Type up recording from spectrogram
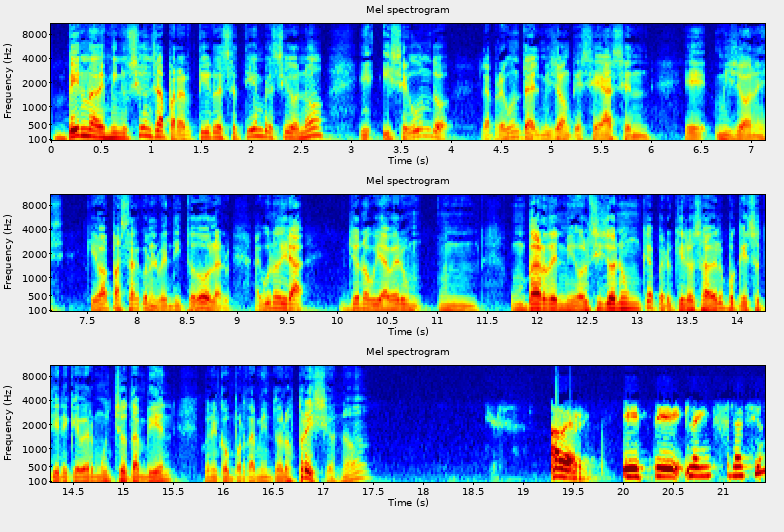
¿Ven una disminución ya a partir de septiembre, sí o no? Y, segundo, la pregunta del millón, que se hacen millones. ¿Qué va a pasar con el bendito dólar? Alguno dirá, yo no voy a ver un, verde en mi bolsillo nunca, pero quiero saber porque eso tiene que ver mucho también con el comportamiento de los precios, ¿no? A ver, este, la inflación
